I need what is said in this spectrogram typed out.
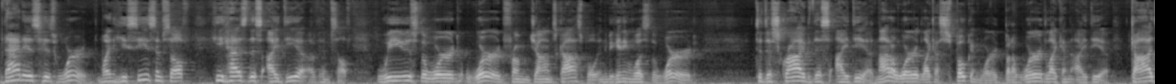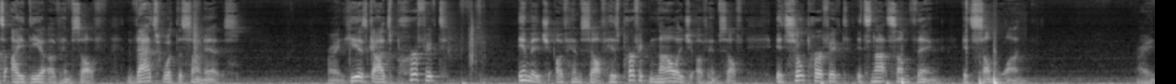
That is his word. When he sees himself, he has this idea of himself. We use the word word from John's gospel. In the beginning was the word to describe this idea. Not a word like a spoken word, but a word like an idea. God's idea of himself. That's what the Son is. Right? He is God's perfect image of himself, his perfect knowledge of himself. It's so perfect, it's not something, it's someone. Right?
